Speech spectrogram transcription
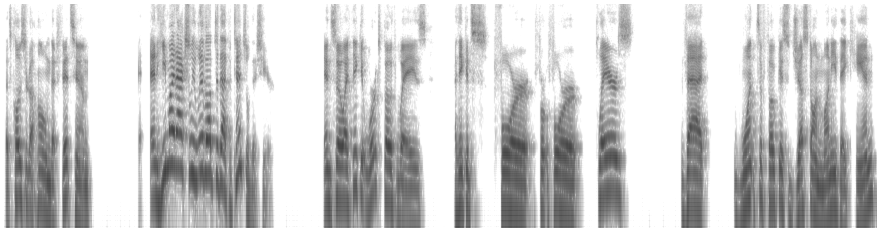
that's closer to home, that fits him. And he might actually live up to that potential this year. And so I think it works both ways. I think it's for for for players that want to focus just on money, they can.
